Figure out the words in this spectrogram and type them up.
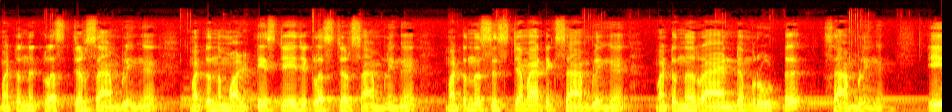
മറ്റൊന്ന് ക്ലസ്റ്റർ സാമ്പിളിങ് മറ്റൊന്ന് മൾട്ടി സ്റ്റേജ് ക്ലസ്റ്റർ സാമ്പിളിങ് മറ്റൊന്ന് സിസ്റ്റമാറ്റിക് സാമ്പിളിങ് മറ്റൊന്ന് റാൻഡം റൂട്ട് സാമ്പിളിങ് ഈ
